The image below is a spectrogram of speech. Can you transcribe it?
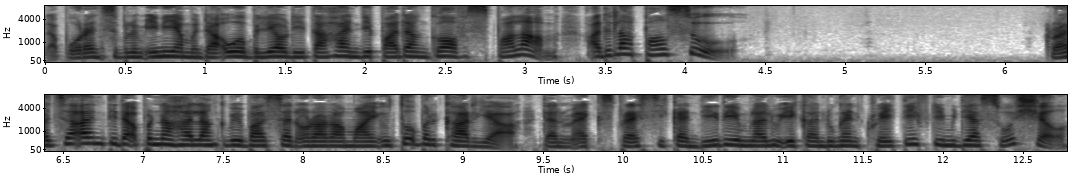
laporan sebelum ini yang mendakwa beliau ditahan di padang golf semalam adalah palsu. Kerajaan tidak pernah halang kebebasan orang ramai untuk berkarya dan mengekspresikan diri melalui kandungan kreatif di media sosial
